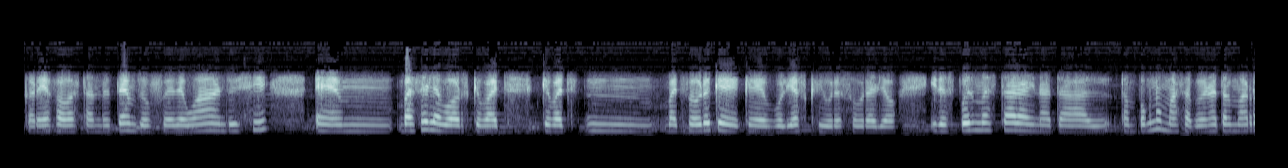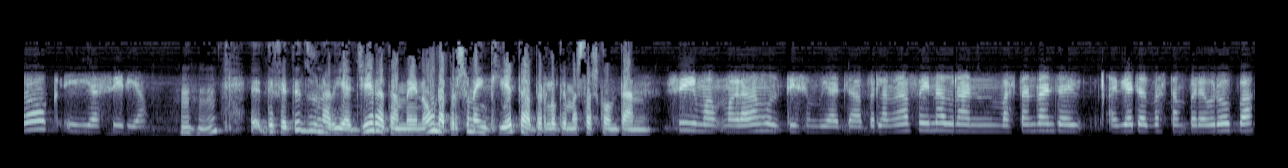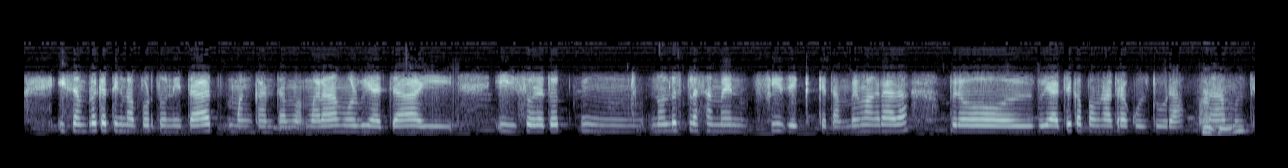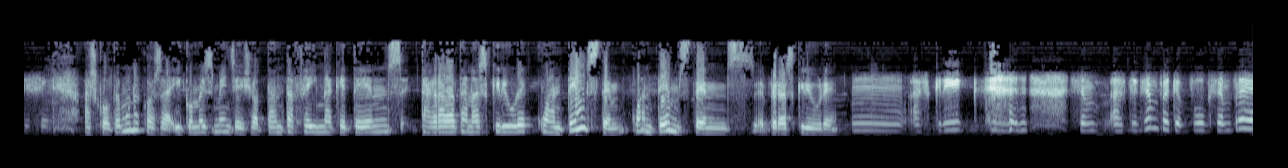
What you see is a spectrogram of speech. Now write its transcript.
que ara ja fa bastant de temps, ho fer 10 anys o així, eh, va ser llavors que vaig, que vaig, mm, vaig veure que, que volia escriure sobre allò. I després més tard he anat al... tampoc no massa, però he anat al Marroc i a Síria. Uh -huh. De fet, ets una viatgera també, no? Una persona inquieta per lo que m'estàs contant. Sí, m'agrada moltíssim viatjar. Per la meva feina durant bastants anys he, he viatjat bastant per Europa i sempre que tinc l'oportunitat m'encanta, m'agrada molt viatjar i, i sobretot mm, no el desplaçament físic, que també m'agrada, però el viatge cap a una altra cultura, m'agrada uh -huh. moltíssim. Escolta'm una cosa, i com es menja això? Tanta feina que tens, t'agrada tant escriure, quant temps, ten, quant temps tens per escriure? Mm, escric, sem escric sempre que puc, sempre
